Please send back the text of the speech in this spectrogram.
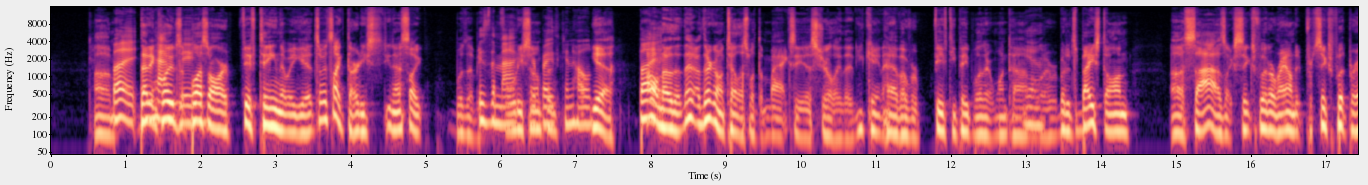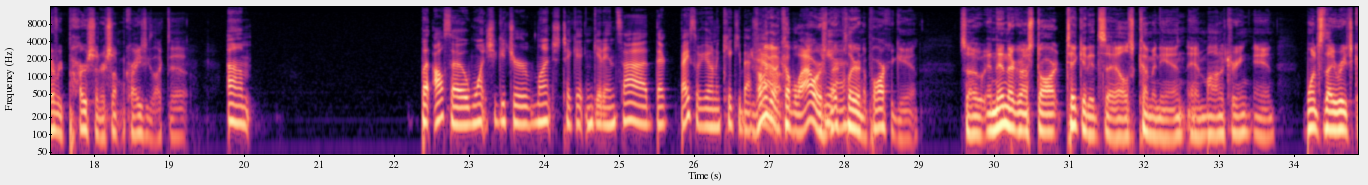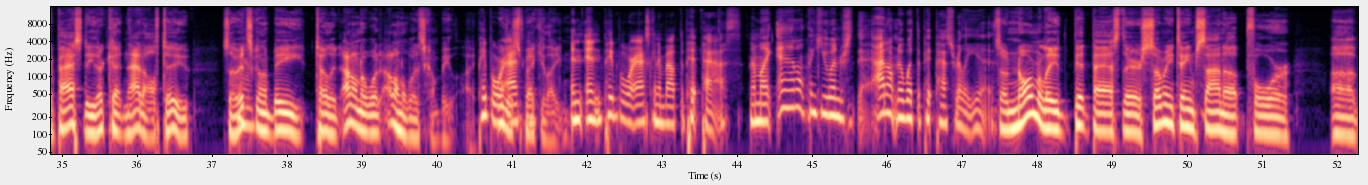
Um, But that includes plus our 15 that we get. So it's like 30, you know, it's like, what was that? be, is the max 40 your something? booth can hold. Yeah. but I don't know that they're, they're going to tell us what the max is. Surely that you can't have over fifty people in there at one time Yeah. or whatever. But it's based on uh, size, like six foot around it for six foot per every person or something crazy like that. Um, but also, once you get your lunch ticket and get inside, they're basically going to kick you back You've out. only got a couple hours, and they're clearing the park again. So, and then they're going to start ticketed sales coming in and monitoring. And once they reach capacity, they're cutting that off too. So it's going to be totally. I don't know what I don't know what it's going to be like. People We're asking, speculating. and and people were asking about the pit pass, and I'm like, eh, I don't think you understand. I don't know what the pit pass really is. So normally pit pass, there's so many teams sign up for. Uh,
